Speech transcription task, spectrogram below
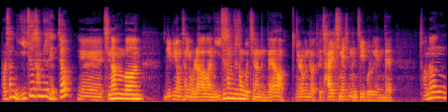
벌써 한 2주, 3주 됐죠? 예, 지난번 리뷰 영상이 올라가고 한 2주, 3주 정도 지났는데요. 여러분들 어떻게 잘 지내셨는지 모르겠는데, 저는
